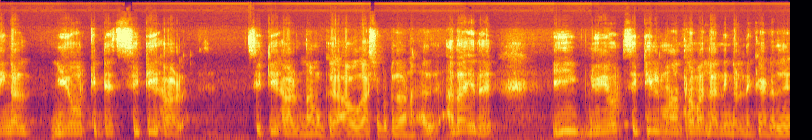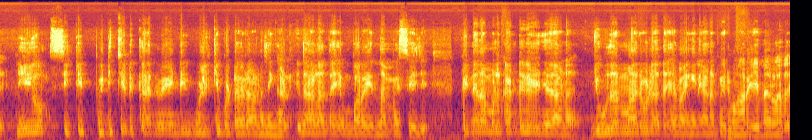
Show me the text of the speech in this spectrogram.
നിങ്ങൾ ന്യൂയോർക്കിന്റെ സിറ്റി ഹാൾ സിറ്റി ഹാൾ നമുക്ക് അവകാശപ്പെട്ടതാണ്. അതായത് ഈ ന്യൂയോർക്ക് സിറ്റിയിൽ മാത്രമല്ല നിങ്ങൾ നിൽക്കേണ്ടത്. ന്യൂയോർക്ക് സിറ്റി പിടിച്ചെടുക്കാൻ വേണ്ടി വിളിക്കപ്പെട്ടവരാണ് നിങ്ങൾ. ഇതാണ് അദ്ദേഹം പറയുന്ന മെസ്സേജ്. പിന്നെ നമ്മൾ കണ്ടു കഴിഞ്ഞതാണ് ജൂതന്മാരോട് അദ്ദേഹം എങ്ങനെയാണ് പെരുമാറിയെന്നുള്ളത്.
